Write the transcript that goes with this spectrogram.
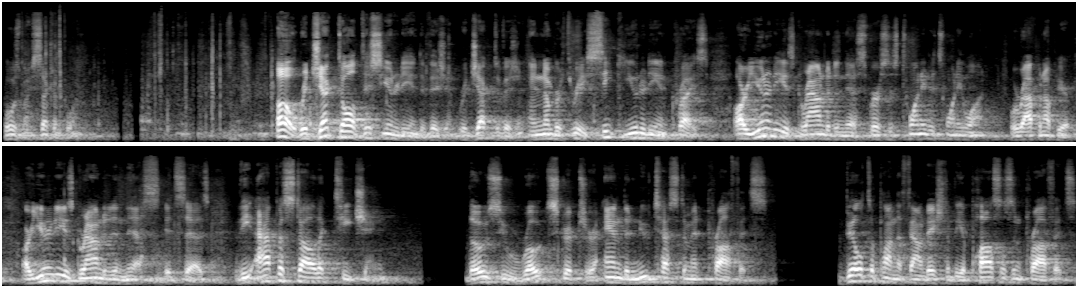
What was my second point? Oh, reject all disunity and division. Reject division. And number three, seek unity in Christ. Our unity is grounded in this, verses 20 to 21. We're wrapping up here. Our unity is grounded in this, it says, the apostolic teaching, those who wrote Scripture, and the New Testament prophets built upon the foundation of the apostles and prophets.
